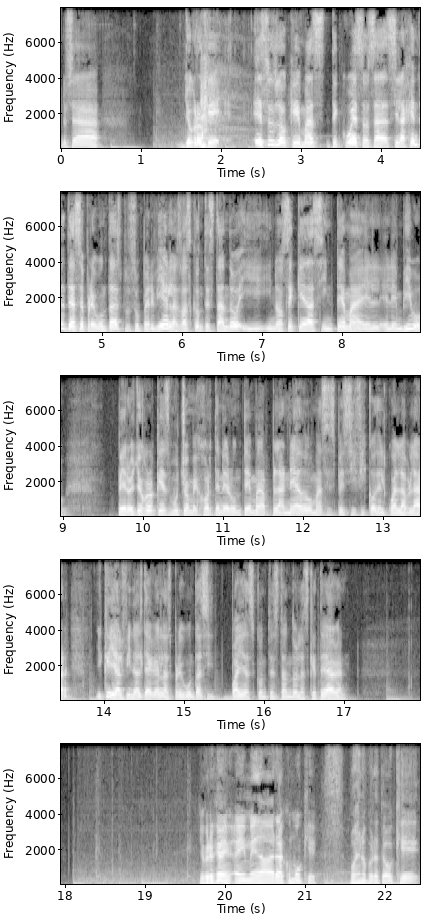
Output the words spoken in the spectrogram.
O sea, yo creo que eso es lo que más te cuesta. O sea, si la gente te hace preguntas, pues súper bien, las vas contestando y, y, no se queda sin tema el, el, en vivo. Pero yo creo que es mucho mejor tener un tema planeado más específico del cual hablar y que ya al final te hagan las preguntas y vayas contestando las que te hagan. Yo creo que a mí, me da ahora como que, bueno, pero tengo que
